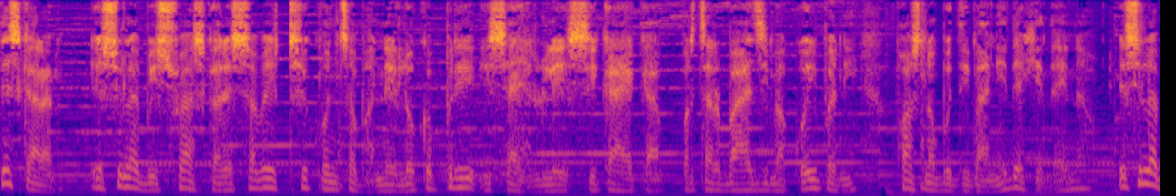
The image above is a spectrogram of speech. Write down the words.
त्यसकारण यसुलाई विश्वास गरे सबै ठिक हुन्छ भन्ने लोकप्रिय इसाईहरूले सिकाएका प्रचारबाजीमा कोही पनि फस्न बुद्धिमानी देखिँदैन। यसुलाई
